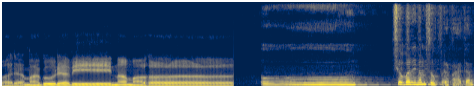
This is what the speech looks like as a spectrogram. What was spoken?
പരമഗുരവേ നമ. ശുഭദിനം സുപ്രഭാതം.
